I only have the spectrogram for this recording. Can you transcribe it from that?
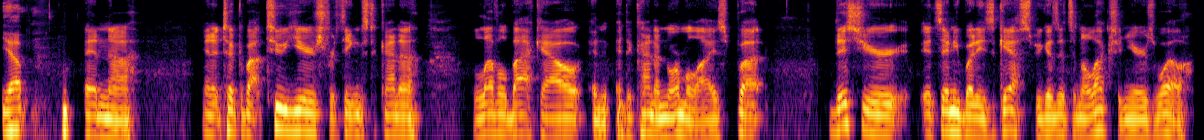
Yep. and uh, and it took about two years for things to kind of level back out and, and to kind of normalize. But this year, it's anybody's guess because it's an election year as well.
